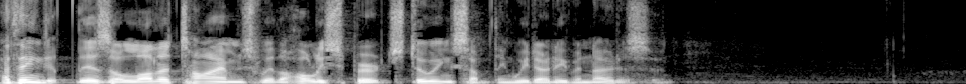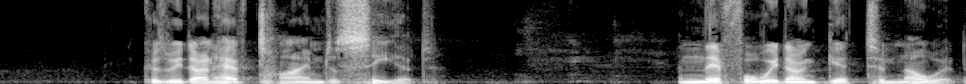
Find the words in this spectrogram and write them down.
I think there's a lot of times where the Holy Spirit's doing something, we don't even notice it. Because we don't have time to see it, and therefore we don't get to know it.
